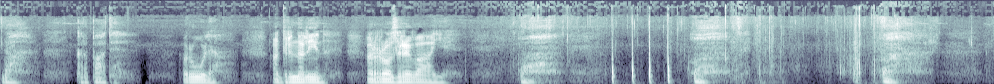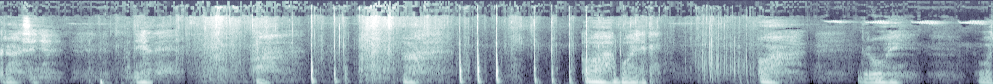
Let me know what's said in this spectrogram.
Да. Карпати. Руля. Адреналін. Розриває. О. О. О. Красень. Один. О. О. О, бойлик. О. Другий. От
